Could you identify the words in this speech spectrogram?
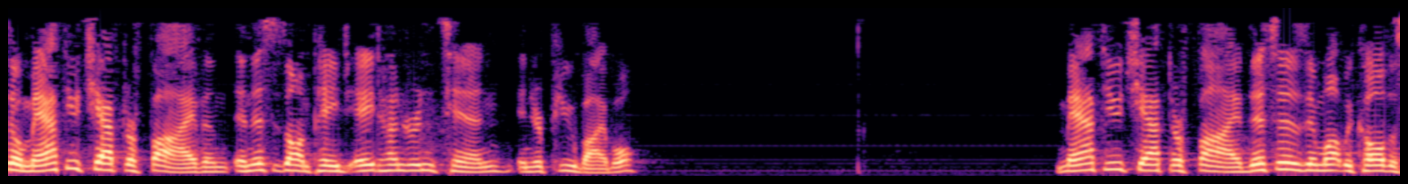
So, Matthew chapter 5, and, and this is on page 810 in your Pew Bible. Matthew chapter 5. This is in what we call the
